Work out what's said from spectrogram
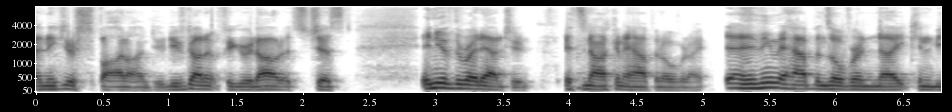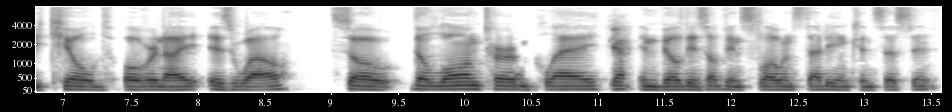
I think you're spot on, dude. You've got to figure it figured out. It's just, and you have the right attitude. It's not going to happen overnight. Anything that happens overnight can be killed overnight as well so the long term play yeah. in building something slow and steady and consistent,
